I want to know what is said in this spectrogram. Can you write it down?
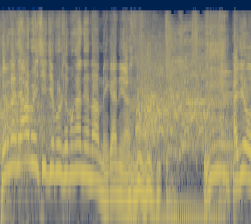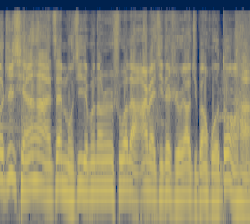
陪伴大家二百期节目是什么概念呢？没概念。还记得我之前哈在某期节目当中说的，二百期的时候要举办活动哈，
